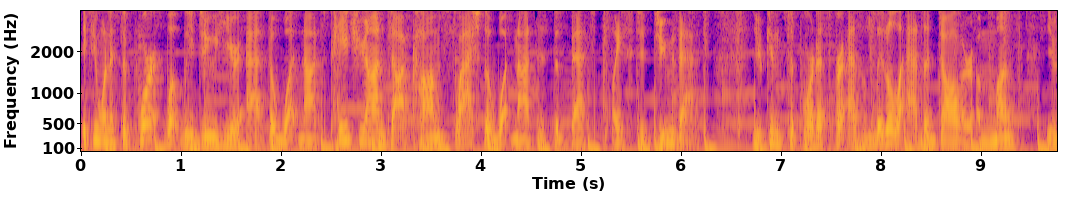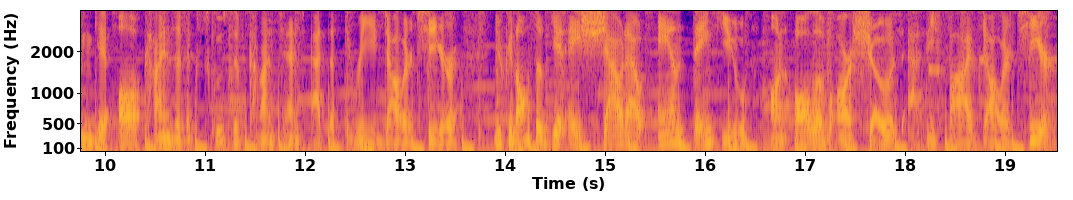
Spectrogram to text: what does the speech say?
If you want to support what we do here at The Whatnauts, patreon.com slash The Whatnauts is the best place to do that. You can support us for as little as a dollar a month. You can get all kinds of exclusive content at the $3 tier. You can also get a shout out and thank you on all of our shows at the $5 tier.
